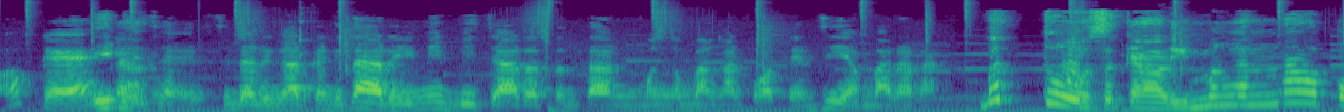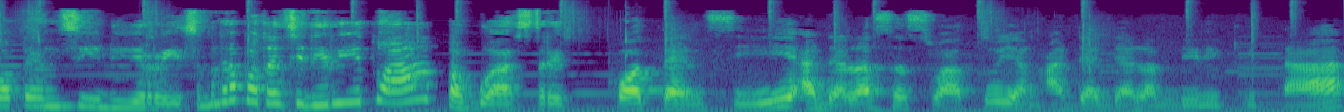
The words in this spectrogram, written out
Oke, okay, iya. saya sudah dengarkan kita hari ini bicara tentang mengembangkan potensi ya Mbak Rara. Betul sekali, mengenal potensi diri. Sebenarnya potensi diri itu apa Bu Astrid? Potensi adalah sesuatu yang ada dalam diri kita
